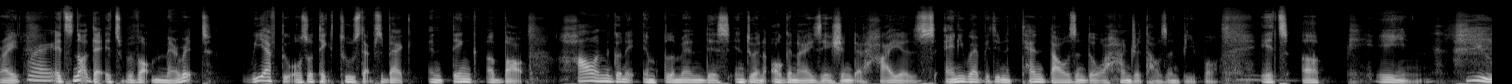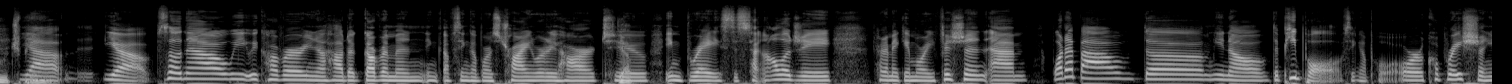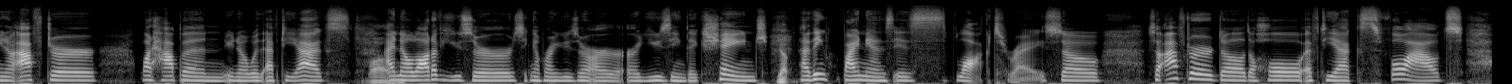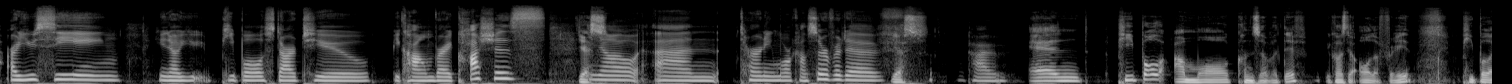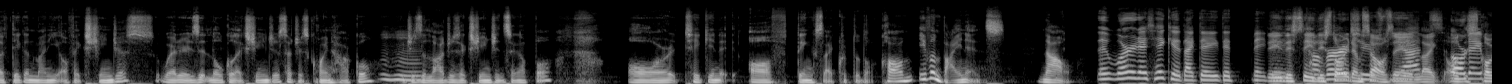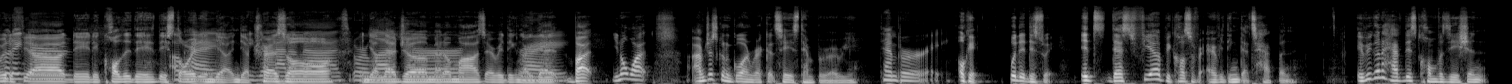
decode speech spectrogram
right? Right. It's not that it's without merit. We have to also take two steps back and think about how am I going to implement this into an organization that hires anywhere between 10,000 to 100,000 people. It's a pain, huge pain. Yeah, yeah. So now we, we cover, you know, how the government of Singapore is trying really hard to Yep. embrace this technology, try to make it more efficient. Um, what about the, you know, the people of Singapore or corporation, you know, after what happened, you know, with FTX? Wow. I know a lot of users, Singaporean users are, are using the exchange. Yep. I think Binance is blocked, right? So, so after the the whole FTX fallout, are you seeing, you know, you, people start to become very cautious, Yes. you know, and turning more conservative? Yes. Okay. And people are more conservative because they're all afraid. People have taken money off exchanges, whether is it local exchanges such as CoinHako, which is the largest exchange in Singapore, or taking it off things like crypto.com, even Binance. Now, Then where do they take it? Like they they they, they, they say they store it themselves. They like oh, they discover the fiat. their- They they call it they, they store it in their in their in Trezor, or in their Ledger, Ledger. MetaMask, everything like that. But you know what? I'm just gonna go on record say it's temporary. temporary. Okay, put it this way. It's there's fear because of everything that's happened. If we're gonna have this conversation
